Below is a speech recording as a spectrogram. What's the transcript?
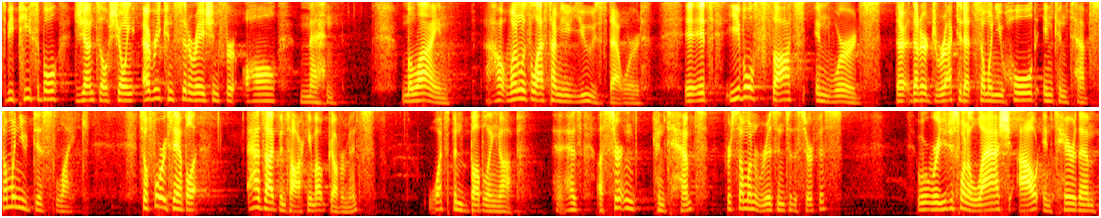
to be peaceable, gentle, showing every consideration for all men. Malign. How, when was the last time you used that word? It's evil thoughts and words that, that are directed at someone you hold in contempt, someone you dislike. So, for example, as I've been talking about governments, what's been bubbling up? Has a certain contempt for someone risen to the surface? Where you just want to lash out and tear them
